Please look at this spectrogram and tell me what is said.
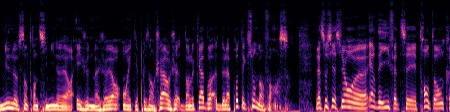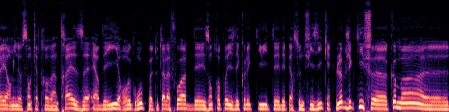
1936 mineurs et jeunes majeurs ont été pris en charge dans le cadre de la protection de l'enfance. L'association euh, RDI fête ses 30 ans, créée en 1993. RDI regroupe tout à la fois des entreprises, des collectivités, des personnes physiques. L'objectif euh, commun euh,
